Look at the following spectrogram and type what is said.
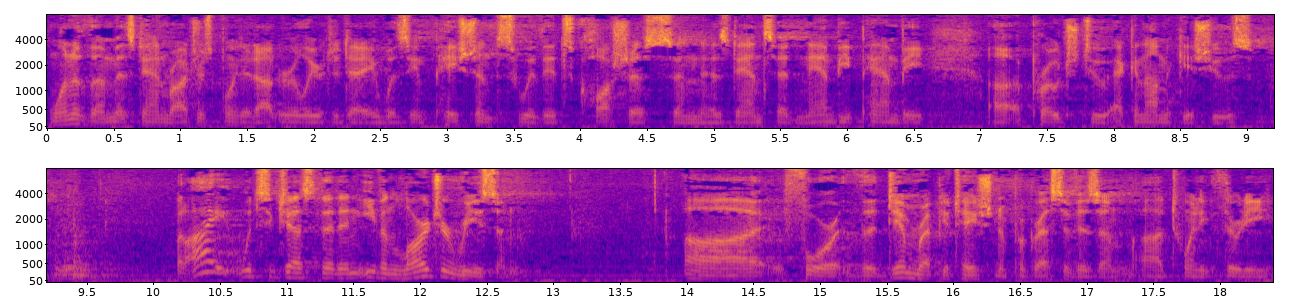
One of them, as Dan Rodgers pointed out earlier today, was impatience with its cautious and, as Dan said, namby-pamby uh, approach to economic issues. But I would suggest that an even larger reason uh, for the dim reputation of progressivism uh, 20, 30,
